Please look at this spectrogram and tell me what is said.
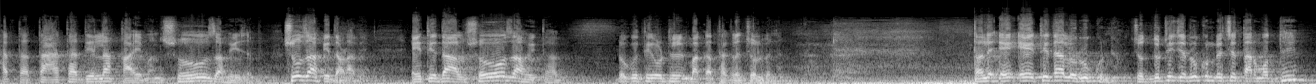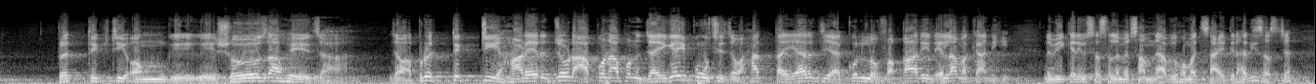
হাত্তা তা দিলা কায়মান সোজা হয়ে যাবে। সোজা হয়ে দাঁড়াবে। এতে দাল সোজা হইতে হবে। রুকু থেকে উঠলে বাঁকা থাকলে চলবে না। তাহলে এতে দাল রুকুন। চোদ্দটি যে রুকুন রয়েছে তার মধ্যে প্রত্যেকটি অঙ্গে সোজা হয়ে যা, যাওয়া। প্রত্যেকটি হাড়ের জোড় আপন আপন জায়গায় পৌঁছে যাওয়া। হাত্তা ইয়ার জিয়া করল ফকারিন এলামা কানিহি নবী করিমের সামনে আবু মোহাম্মদ সাহিদের হাদিস আসছে।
